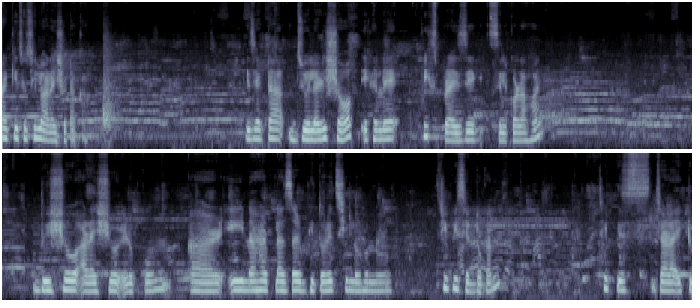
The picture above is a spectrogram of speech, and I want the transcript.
আর কিছু ছিল আড়াইশো টাকা। এই যে একটা জুয়েলারি শপ এখানে ফিক্সড প্রাইসে সেল করা হয়। দুইশো, আড়াইশো এরকম। আর এই নাহার প্লাজার ভিতরে ছিল হলো থ্রি পিসের দোকান। থ্রি পিস যারা একটু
